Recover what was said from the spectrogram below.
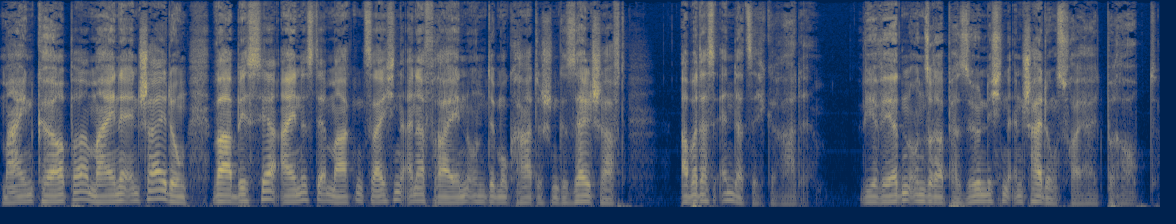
Mein Körper, meine Entscheidung war bisher eines der Markenzeichen einer freien und demokratischen Gesellschaft, aber das ändert sich gerade. Wir werden unserer persönlichen Entscheidungsfreiheit beraubt.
